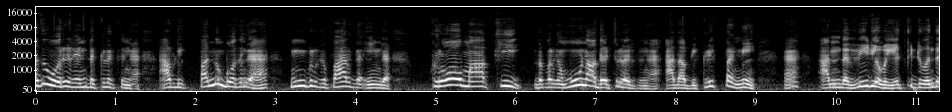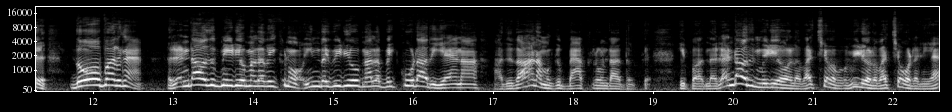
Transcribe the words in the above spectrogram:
அது ஒரு ரெண்டு கிளிக்குங்க. அப்படி பண்ணும்போதுங்க உங்களுக்கு பாருங்கள் இங்கே குரோமா கீ இந்த பாருங்க மூணாவது இடத்துல இருக்குங்க. அதை அப்படி கிளிக் பண்ணி அந்த வீடியோவை எடுத்துகிட்டு வந்து தோ பாருங்க ரெண்டாவது வீடியோ மேலே வைக்கணும். இந்த வீடியோ மேலே வைக்கக்கூடாது ஏன்னா அதுதான் நமக்கு பேக்ரவுண்டாக இருக்குது இப்போ அந்த ரெண்டாவது வீடியோவில் வச்ச வீடியோவில் வச்ச உடனே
